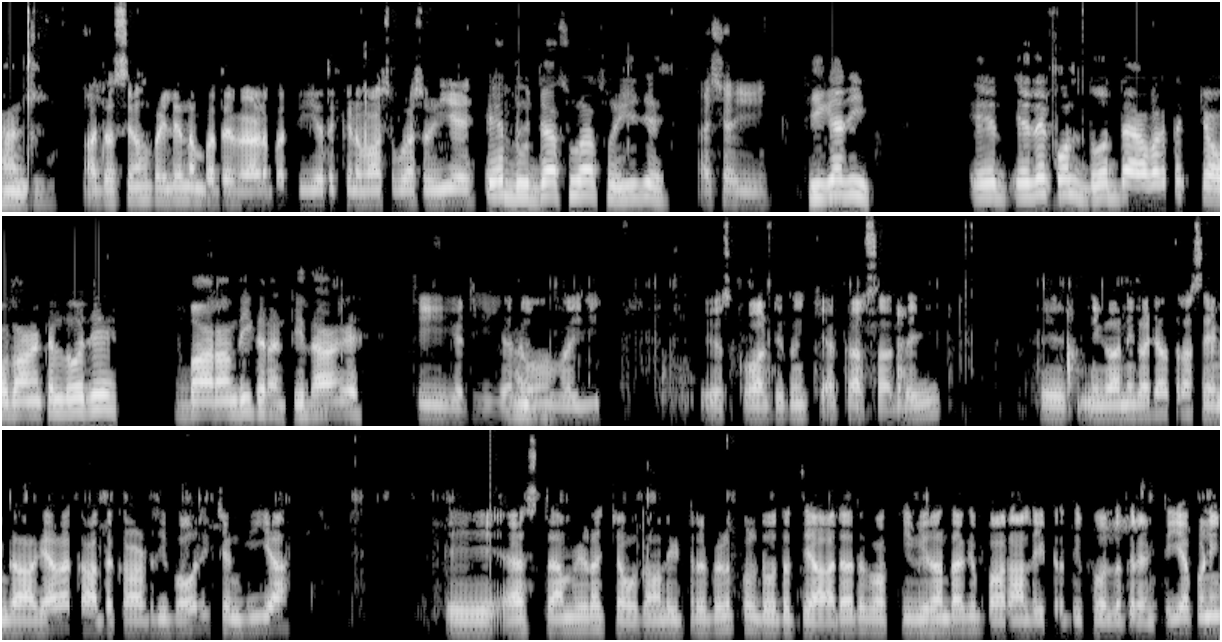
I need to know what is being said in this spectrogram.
ਹਾਂਜੀ। ਆ ਦੱਸਿਓ ਹੁਣ ਪਹਿਲੇ ਨੰਬਰ ਤੇ ਵੈਲ ਬੱਦੀ ਹੈ ਤੇ ਕਿਨਵਾ ਸੂਆ ਸੂਈ ਹੈ ਇਹ ਦੂਜਾ ਸੂਆ ਸੂਈ ਜੇ। ਅੱਛਾ ਜੀ। ਠੀਕ ਹੈ ਜੀ। ਇਹ ਇਹਦੇ ਕੋਲ ਦੁੱਧ ਹੈ ਵਕਤ 14 ਕਿਲੋ ਜੇ। 12 ਦੀ ਗਾਰੰਟੀ ਦਾਂਗੇ। ਠੀਕ ਹੈ ਠੀਕ ਹੈ। ਲਓ ਬਾਈ ਜੀ ਇਸ ਕੁਆਲਿਟੀ ਤੁਸੀਂ ਚੈੱਕ ਕਰ ਸਕਦੇ ਜੀ। ਤੇ ਨਿਗਾ ਨਿਗਾ ਜਿਹਾ ਉਤਰਾ ਸਿੰਘ ਆ ਗਿਆ ਵਾ ਕੱਦ ਕਾਠ ਦੀ ਬਹੁਤ ਹੀ ਚੰਗੀ ਆ। ਤੇ ਇਸ ਟਾਈਮ ਜਿਹੜਾ 14 ਲੀਟਰ ਬਿਲਕੁਲ ਦੁੱਧ ਤਿਆਰ ਆ ਤੇ ਬਾਕੀ ਵੀਰਾਂ ਦਾ ਕਿ 12 ਲੀਟਰ ਦੀ ਫੁੱਲ ਗਾਰੰਟੀ ਆ ਆਪਣੀ।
